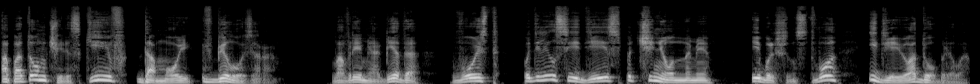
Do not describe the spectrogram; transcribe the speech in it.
а потом через Киев домой в Белозеро. Во время обеда войст поделился идеей с подчиненными, и большинство идею одобрило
